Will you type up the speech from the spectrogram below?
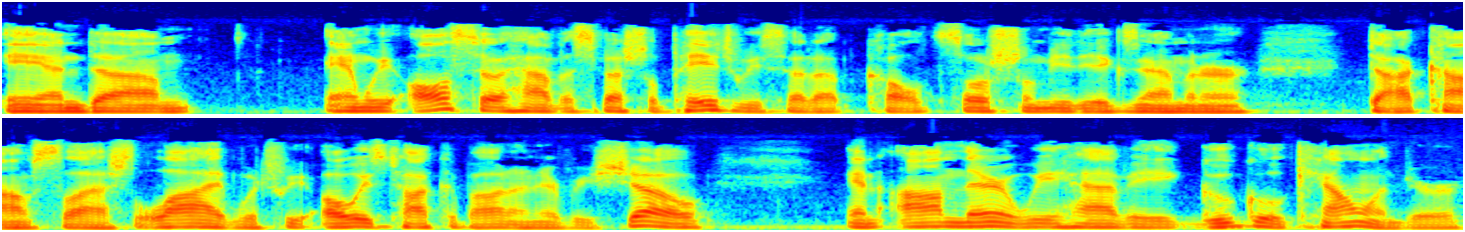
And um, and we also have a special page we set up called socialmediaexaminer.com slash live which we always talk about on every show. And on there we have a google calendar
